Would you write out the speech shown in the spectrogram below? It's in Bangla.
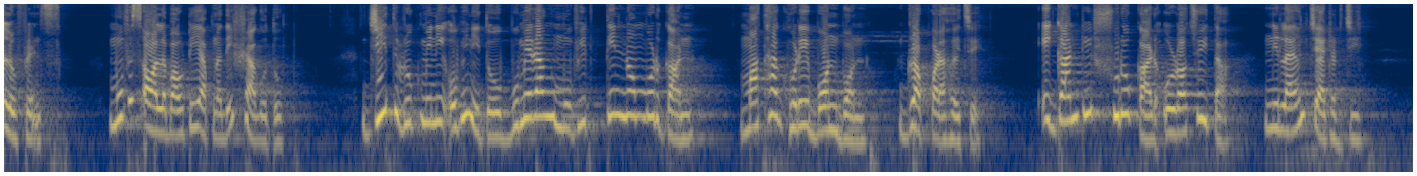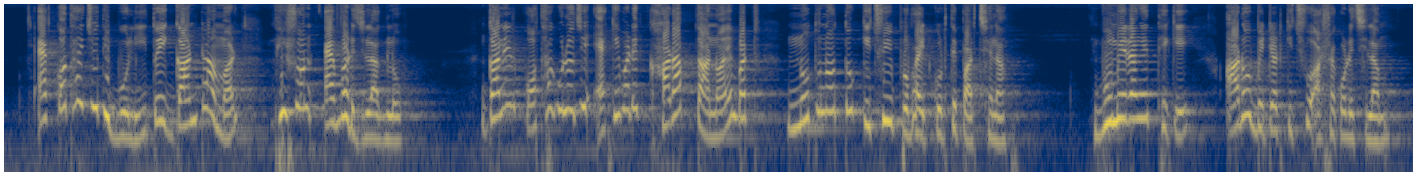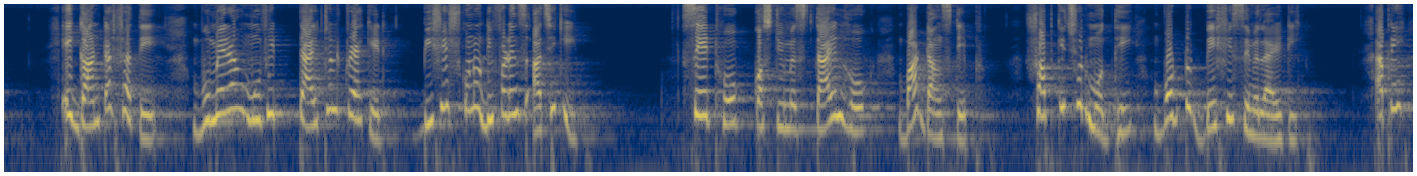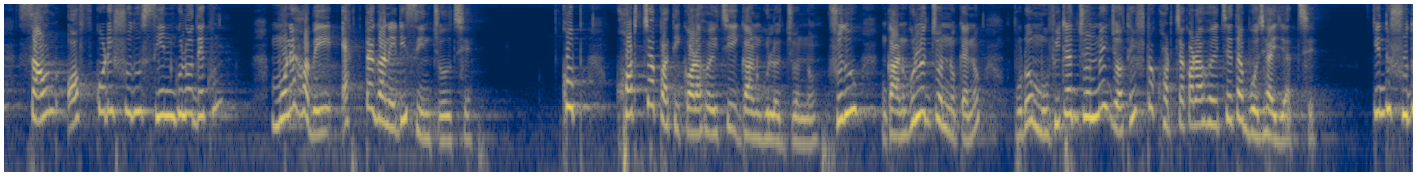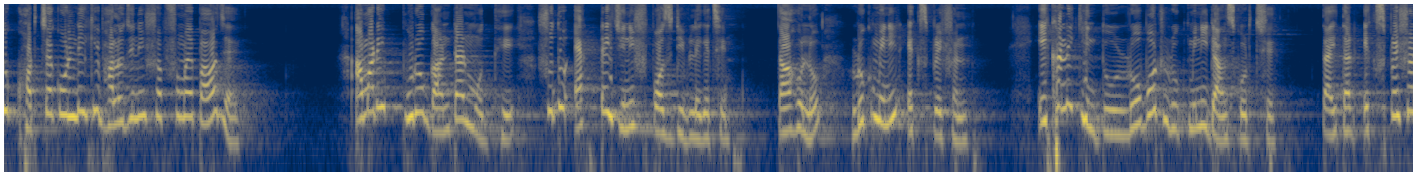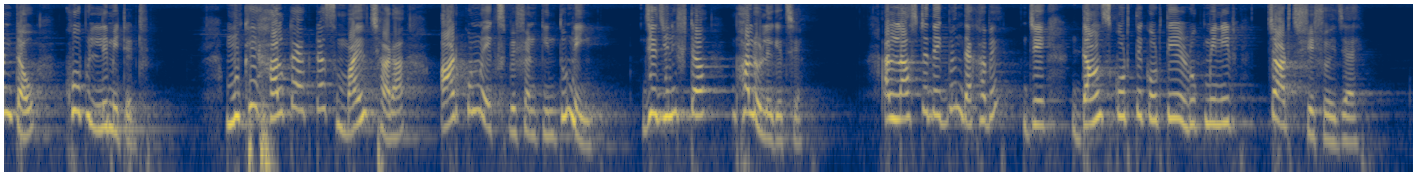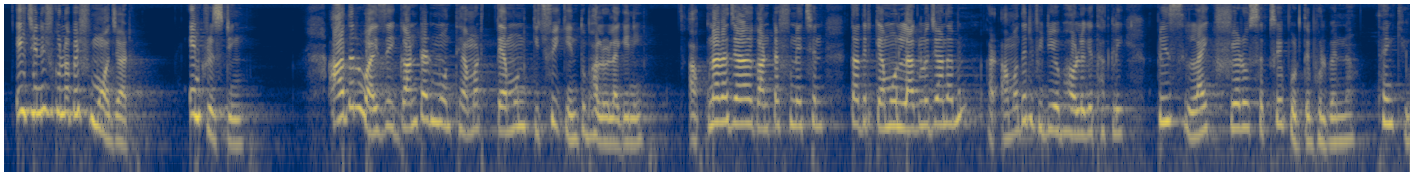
হ্যালো ফ্রেন্ডস মুভিস অল অ্যাবাউটে আপনাদের স্বাগত। জিৎ রুক্মিণী অভিনীত বুমেরাং মুভির তিন নম্বর গান, মাথা ঘোরে বন বন ড্রপ করা হয়েছে। এই গানটির সুরকার ও রচয়িতা নীলায়ন চ্যাটার্জি। এক কথায় যদি বলি, তো এই গানটা আমার ভীষণ অ্যাভারেজ লাগল। গানের কথাগুলো যে একেবারে খারাপ তা নয় বাট নতুনত্ব কিছুই প্রোভাইড করতে পারছে না। বুমেরাংয়ের থেকে আরও বেটার কিছু আশা করেছিলাম। এই গানটার সাথে বুমেরাং মুভির টাইটেল ট্র্যাকের বিশেষ কোনো ডিফারেন্স আছে কি? সেট হোক কস্টিউমের স্টাইল হোক বা ডান্স স্টেপ সব কিছুর মধ্যেই বড্ড বেশি সিমিলারিটি আপনি সাউন্ড অফ করে শুধু সিনগুলো দেখুন, মনে হবে একটা গানেরই সিন চলছে। খুব খরচাপাতি করা হয়েছে এই গানগুলোর জন্য। শুধু গানগুলোর জন্য কেন, পুরো মুভিটার জন্যই যথেষ্ট খরচা করা হয়েছে তা বোঝাই যাচ্ছে। কিন্তু শুধু খরচা করলেই কি ভালো জিনিস সব সময় পাওয়া যায়? আমার এই পুরো গানটার মধ্যে শুধু একটাই জিনিস পজিটিভ লেগেছে, তা হলো রুক্মিণীর এক্সপ্রেশন এখানে কিন্তু রোবট রুক্মিণী ডান্স করছে, তাই তার এক্সপ্রেশনটাও খুব লিমিটেড মুখে হালকা একটা স্মাইল ছাড়া আর কোনো এক্সপ্রেশন কিন্তু নেই, যে জিনিসটা ভালো লেগেছে। আর লাস্টে দেখবেন দেখাবে যে ডান্স করতে করতে রুক্মিণীর চার্জ শেষ হয়ে যায়। এই জিনিসগুলো বেশ মজার ইন্টারেস্টিং আদারওয়াইজ এই গানটার মধ্যে আমার তেমন কিছুই কিন্তু ভালো লাগেনি। আপনারা যারা গানটা শুনেছেন, তাদের কেমন লাগল জানাবেন। আর আমাদের ভিডিও ভালো লেগে থাকলে প্লিজ লাইক শেয়ার ও সাবস্ক্রাইব করতে ভুলবেন না। Thank you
